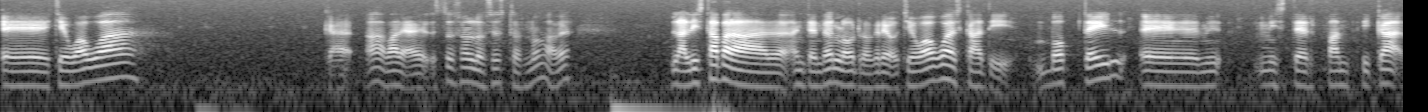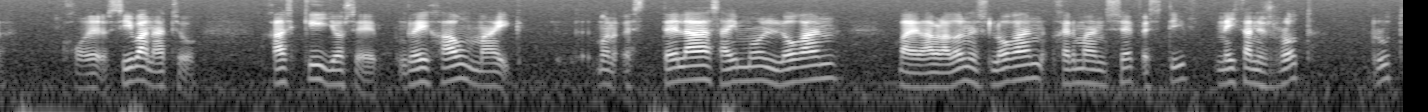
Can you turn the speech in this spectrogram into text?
Eh, Chihuahua. Ah, vale, a estos son los estos, ¿no? A ver. La lista para entender lo otro, creo. Chihuahua es Katy. Bobtail, eh, Mr. Fancy Car. Joder, Siva Nacho. Husky Joseph. Greyhound Mike. Bueno, Estela, Simon, Logan. Vale, Labrador es Logan. Herman Chef Steve. Nathan es Roth. Ruth.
